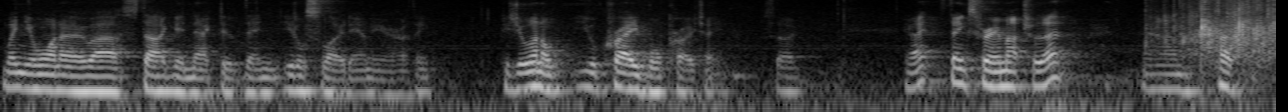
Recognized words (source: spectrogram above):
when you want to uh, start getting active, then it'll slow down here, I think, because you want to you'll crave more protein. So, anyway, thanks very much for that. Um,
